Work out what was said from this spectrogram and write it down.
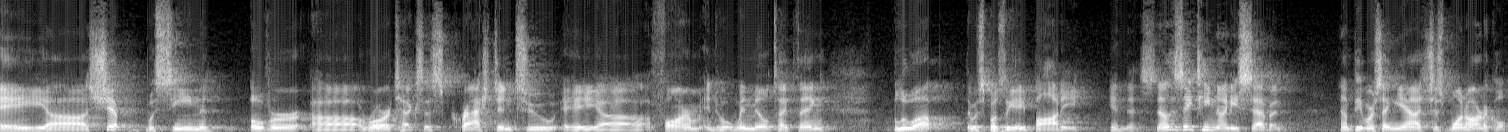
a uh, ship was seen over uh, Aurora, Texas, crashed into a, uh, a, farm, into a windmill type thing, blew up. There was supposedly a body in this. Now, this is 1897. And people are saying, yeah, it's just one article.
